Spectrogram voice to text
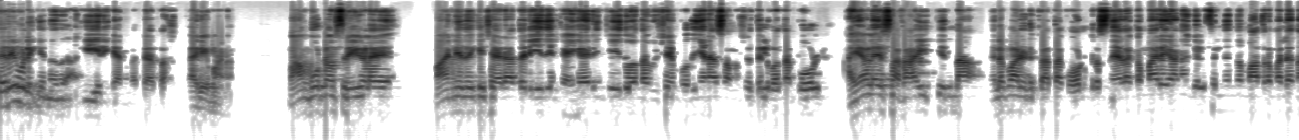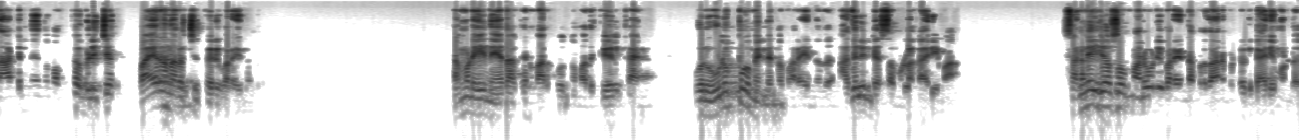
തെറി വിളിക്കുന്നത് അംഗീകരിക്കാൻ പറ്റാത്ത കാര്യമാണ്. മാങ്കൂട്ടം സ്ത്രീകളെ മാന്യതയ്ക്ക് ചേരാത്ത രീതിയിൽ കൈകാര്യം ചെയ്തു എന്ന വിഷയം പൊതുജന സമക്ഷത്തിൽ വന്നപ്പോൾ അയാളെ സഹായിക്കുന്ന നിലപാടെടുക്കാത്ത കോൺഗ്രസ് നേതാക്കന്മാരെയാണ് ഗൾഫിൽ നിന്നും മാത്രമല്ല നാട്ടിൽ നിന്നും ഒക്കെ വിളിച്ച് വയറു നിറച്ച് തെറി പറയുന്നത്. നമ്മുടെ ഈ നേതാക്കന്മാർക്കൊന്നും അത് കേൾക്കാൻ ഒരു ഉളുപ്പുമില്ലെന്ന് പറയുന്നത് അതിലും രസമുള്ള കാര്യമാണ്. സണ്ണി ജോസഫ് മറുപടി പറയേണ്ട പ്രധാനപ്പെട്ട ഒരു കാര്യമുണ്ട്.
